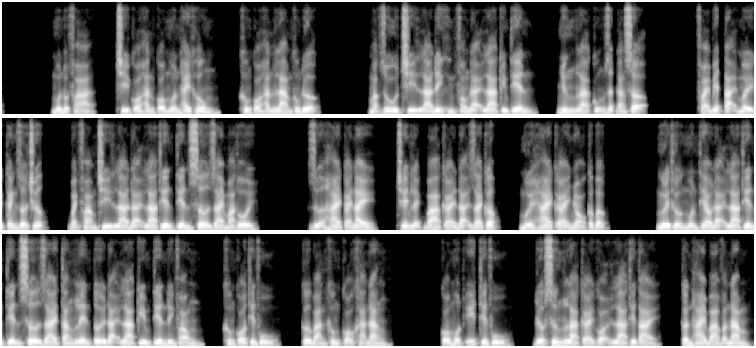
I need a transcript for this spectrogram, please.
Muốn đột phá chỉ có hắn có muốn hay không không có hắn làm không được. Mặc dù chỉ là đỉnh phong đại la kim tiên, nhưng là cũng rất đáng sợ. Phải biết tại mấy canh giờ trước, bạch phàm chỉ là đại la thiên tiên sơ giai mà thôi. Giữa hai cái này, trên lệch ba cái đại giai cấp, mười hai cái nhỏ cấp bậc. Người thường muốn theo đại la thiên tiên sơ giai tăng lên tới đại la kim tiên đình phong, không có thiên phú, cơ bản không có khả năng. Có một ít thiên phú, được xưng là cái gọi là thiên tài, cần hai ba và năm.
